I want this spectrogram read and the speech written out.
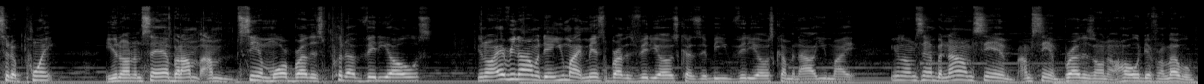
to the point. You know what I'm saying? But I'm I'm seeing more brothers put up videos. You know, every now and then you might miss brothers' videos because it be videos coming out. You might you know what I'm saying? But now I'm seeing I'm seeing brothers on a whole different level.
